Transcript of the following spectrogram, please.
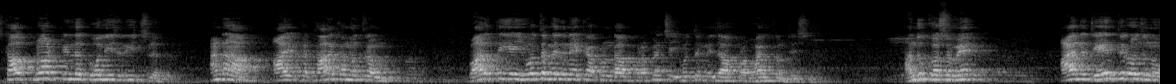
stop not till the goal is reached అన్న ఆ యొక్క తారక మంత్రం భారతీయ యువత మీదనే కాకుండా ప్రపంచ యువత మీద ప్రభావితం చేసింది. అందుకోసమే ఆయన జయంతి రోజును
